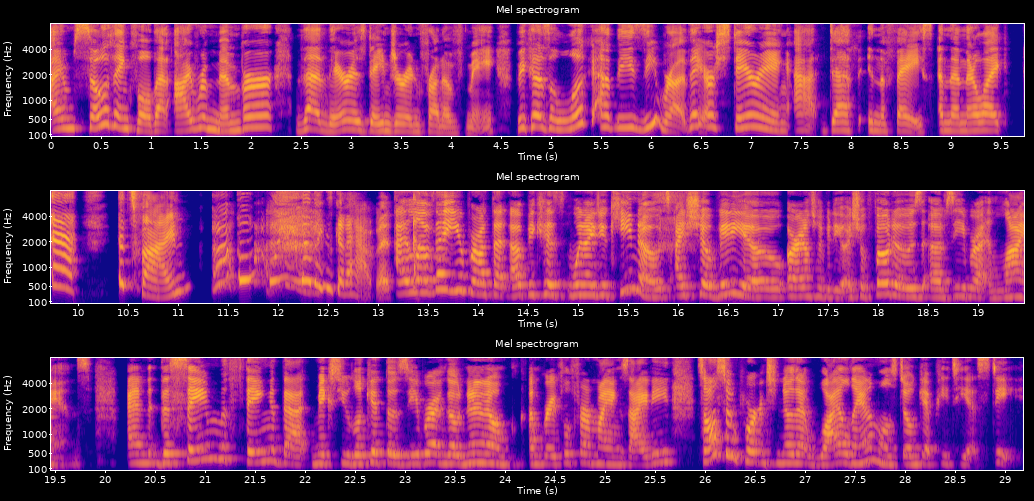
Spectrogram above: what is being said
I'm so thankful that I remember that there is danger in front of me because look at these zebra. They are staring at death in the face. And then they're like, eh, it's fine. Nothing's going to happen. I love that you brought that up because when I do keynotes, I show video, or I don't show video, I show photos of zebra and lions. And the same thing that makes you look at those zebra and go, no, no, no, I'm, I'm grateful for my anxiety. It's also important to know that wild animals don't get PTSD.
